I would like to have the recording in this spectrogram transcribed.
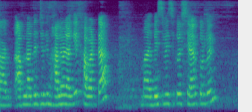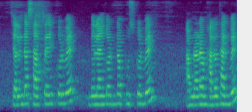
আর আপনাদের যদি ভালো লাগে খাবারটা বেশি বেশি করে শেয়ার করবেন। চ্যানেলটা সাবস্ক্রাইব করবেন, বেল আইকনটা পুশ করবেন। আপনারা ভালো থাকবেন।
